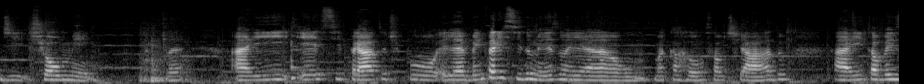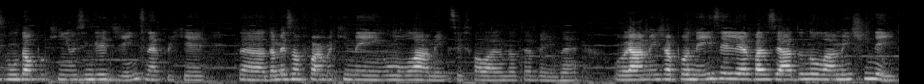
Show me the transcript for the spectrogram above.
de shou mian, né? Aí esse prato, tipo, ele é bem parecido mesmo, ele é um macarrão salteado. Aí talvez mudar um pouquinho os ingredientes, né? Porque da, da mesma forma que nem o lamen que vocês falaram da outra vez, né? O ramen japonês, ele é baseado no lamen chinês.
